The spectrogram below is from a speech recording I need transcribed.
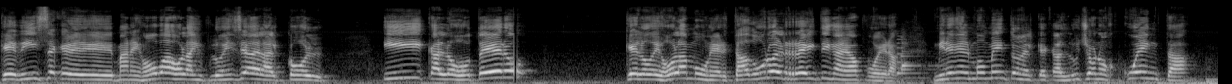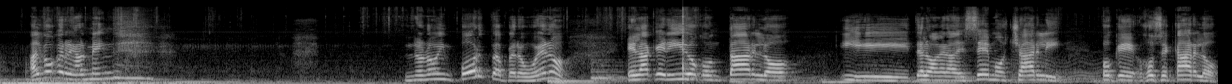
que dice que manejó bajo la influencia del alcohol. Y Carlos Otero que lo dejó la mujer. Está duro el rating allá afuera. Miren el momento en el que Carlucho nos cuenta algo que realmente no nos importa, pero bueno, él ha querido contarlo y te lo agradecemos, Charlie, porque José Carlos,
